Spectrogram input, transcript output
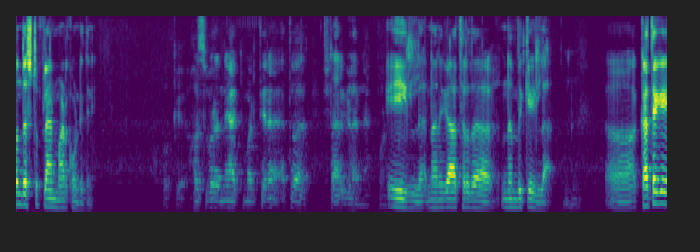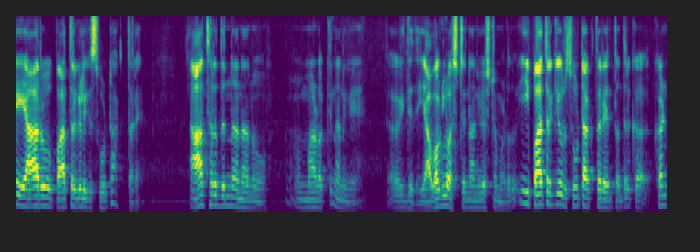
ಒಂದಷ್ಟು ಪ್ಲ್ಯಾನ್ ಮಾಡ್ಕೊಂಡಿದ್ದೀನಿ. ಓಕೆ ಹೊಸಬರನ್ನೇ ಹಾಕಿ ಮಾಡ್ತೀರಾ ಅಥವಾ ಸ್ಟಾರ್ಗಳನ್ನು? ಇಲ್ಲ ನನಗೆ ಆ ಥರದ ನಂಬಿಕೆ ಇಲ್ಲ. ಕತೆಗೆ ಯಾರು ಪಾತ್ರಗಳಿಗೆ ಸೂಟ್ ಆಗ್ತಾರೆ ಆ ಥರದನ್ನು ನಾನು ಮಾಡೋಕ್ಕೆ ನನಗೆ ಇದಿದೆ. ಯಾವಾಗಲೂ ಅಷ್ಟೇ ನಾನು ಯೋಚನೆ ಮಾಡೋದು. ಈ ಪಾತ್ರಕ್ಕೆ ಇವರು ಸೂಟ್ ಆಗ್ತಾರೆ ಅಂತಂದರೆ ಕಣ್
